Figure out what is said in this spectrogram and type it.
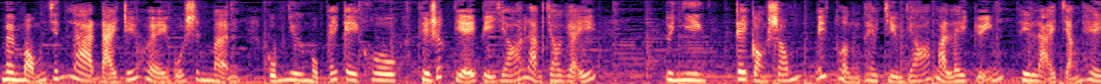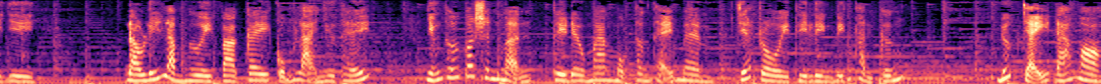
Mềm mỏng chính là đại trí huệ của sinh mệnh, cũng như một cái cây khô thì rất dễ bị gió làm cho gãy. Tuy nhiên, cây còn sống, biết thuận theo chiều gió mà lay chuyển thì lại chẳng hề gì. Đạo lý làm người và cây cũng lại như thế. Những thứ có sinh mệnh thì đều mang một thân thể mềm, chết rồi thì liền biến thành cứng. Nước chảy đá mòn,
